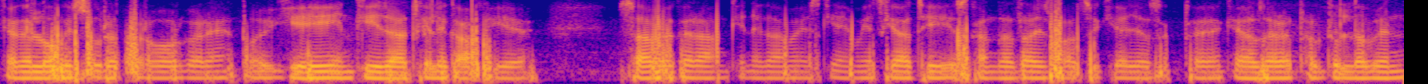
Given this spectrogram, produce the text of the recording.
کہ اگر لوگ اس صورت پر غور کریں تو یہی ان کی ہدایت کے لیے کافی ہے۔ صحابہ کرام کی نگاہ میں اس کی اہمیت کیا تھی؟ اس کا اندازہ اس بات سے کیا جا سکتا ہے کہ حضرت عبداللہ بن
